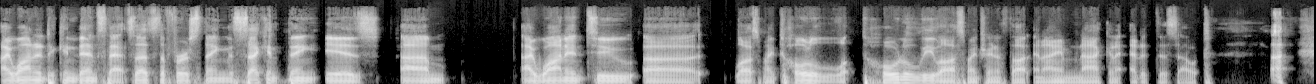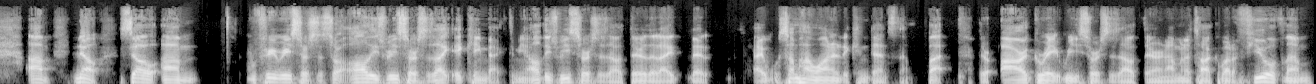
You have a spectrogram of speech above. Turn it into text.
I wanted to condense that. So that's the first thing. The second thing is um, I wanted to uh, lost my total totally lost my train of thought, and I am not going to edit this out. um, no, so um, free resources. So all these resources, I, it came back to me. All these resources out there that I that I somehow wanted to condense them, but there are great resources out there, and I'm going to talk about a few of them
